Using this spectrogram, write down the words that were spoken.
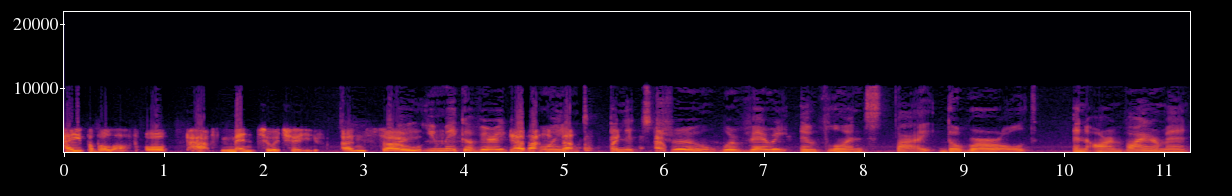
capable of or perhaps meant to achieve. And so You make a very good Yeah, that- point, that- and it's true. We're very influenced by the world and our environment.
